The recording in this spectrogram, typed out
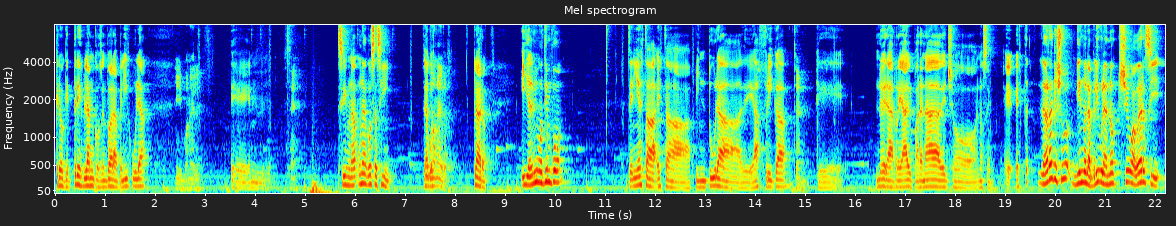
creo que tres blancos en toda la película. Y ponele. Eh, Sí. sí, una, una cosa así. La Cinco cuest- negros. Claro. Y al mismo tiempo tenía esta, esta pintura de África Sí. que no era real para nada. De hecho, no sé. Eh, la verdad que yo viendo la película no llego a ver si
